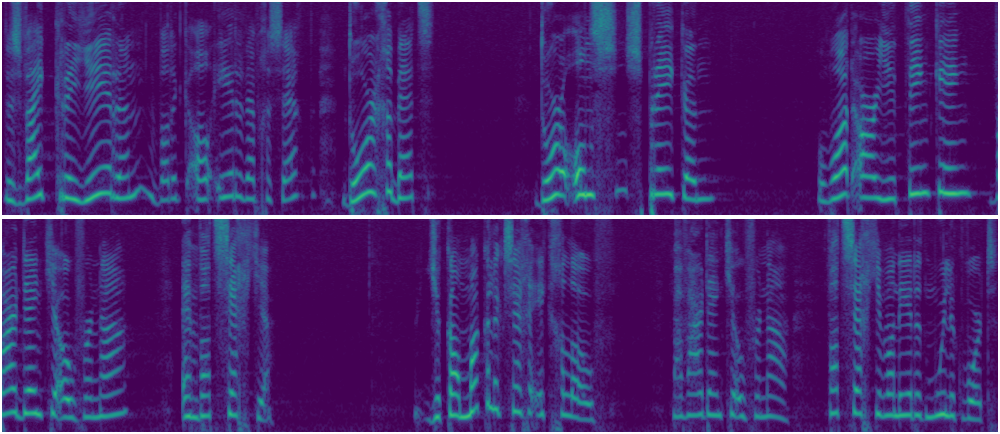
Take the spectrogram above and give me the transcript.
Dus wij creëren, wat ik al eerder heb gezegd, door gebed, door ons spreken. What are you thinking? Waar denk je over na? En wat zeg je? Je kan makkelijk zeggen ik geloof. Maar waar denk je over na? Wat zeg je wanneer het moeilijk wordt?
